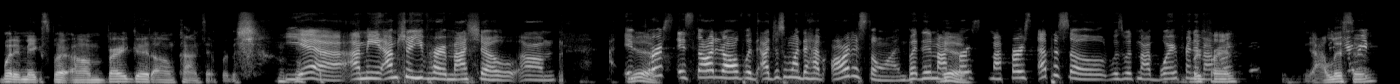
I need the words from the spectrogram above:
but it makes for um, very good um, content for the show. yeah, I mean, I'm sure you've heard my show. Um, at Yeah. first, it started off with I just wanted to have artists on, but then my Yeah. first my first episode was with my boyfriend, and my Boyfriend. yeah, I listen.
